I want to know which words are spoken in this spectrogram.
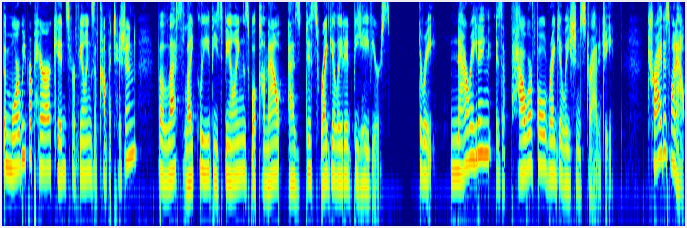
the more we prepare our kids for feelings of competition, the less likely these feelings will come out as dysregulated behaviors. Three, narrating is a powerful regulation strategy. Try this one out,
